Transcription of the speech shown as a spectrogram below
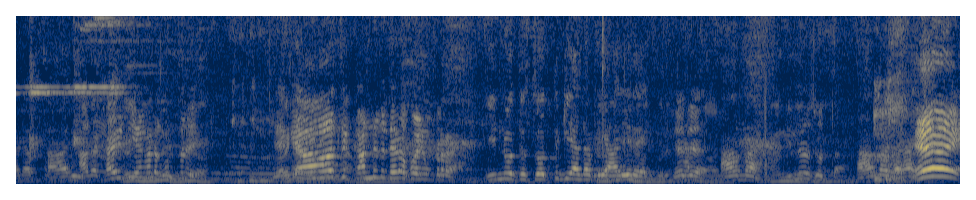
அட பாவி அதை கழிச்சு என்கிட்ட கொடுத்துரு. எங்கேயாச்சும் கண்ணுக்கு தெரிய போய் விட்டுறேன். இன்னொருத்த சொத்துக்கு அப்படி அழியிறேன் ஆமா. இன்னும் சொத்தா? ஆமாடா. ஏய்!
